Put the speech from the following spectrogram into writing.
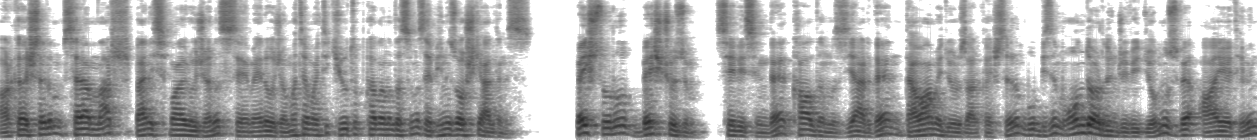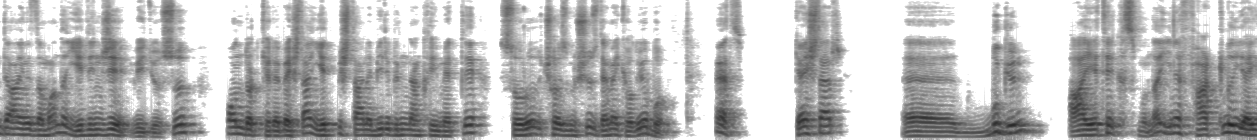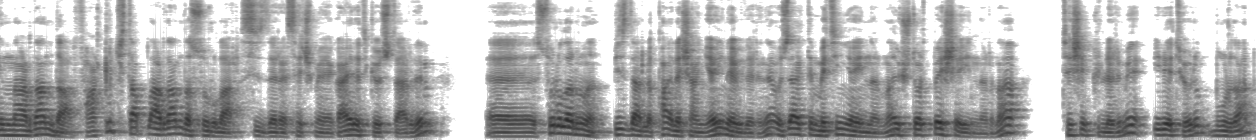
Arkadaşlarım selamlar. Ben İsmail Hocanız. SML Hoca Matematik YouTube kanalındasınız. Hepiniz hoş geldiniz. 5 soru 5 çözüm serisinde kaldığımız yerden devam ediyoruz arkadaşlarım. Bu bizim 14. videomuz ve AYT'nin de aynı zamanda 7. videosu. 14 kere 5'ten 70 tane birbirinden kıymetli soru çözmüşüz demek oluyor bu. Evet gençler bugün AYT kısmında yine farklı yayınlardan da farklı kitaplardan da sorular sizlere seçmeye gayret gösterdim e, sorularını bizlerle paylaşan yayın evlerine özellikle metin yayınlarına 3-4-5 yayınlarına teşekkürlerimi iletiyorum buradan.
